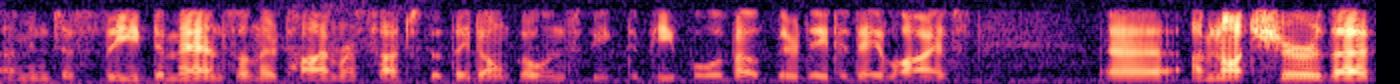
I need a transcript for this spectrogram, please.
I mean, just the demands on their time are such that they don't go and speak to people about their day-to-day lives. Uh, I'm not sure that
